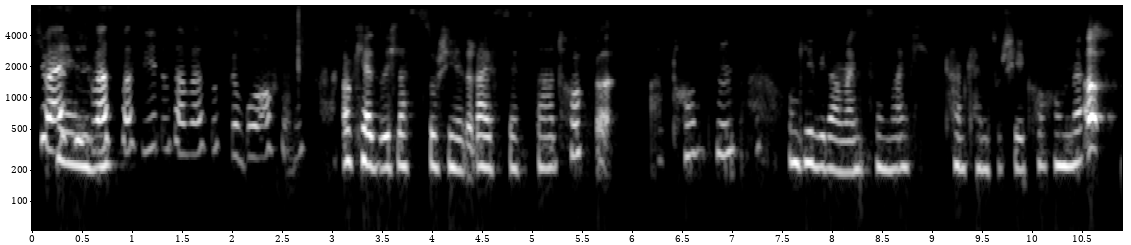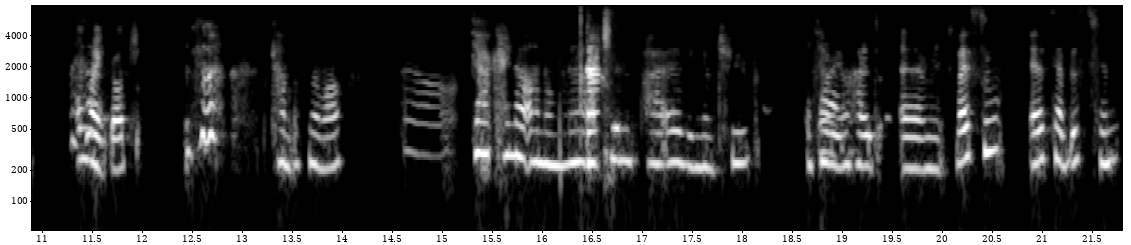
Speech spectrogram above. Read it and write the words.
ich weiß nicht, Hey. was passiert ist, aber es ist gebrochen. Okay, also ich lasse das Sushi-Reis jetzt da trock äh, abtropfen und gehe wieder in mein Zimmer. Ich kann kein Sushi kochen mehr. Oh, oh mein Gott. ich kann das nicht mehr. Ja. Ja, keine Ahnung, ne? Auf jeden Fall wegen dem Typ. Ich habe Ja. ihm halt, ähm, weißt du, er ist ja ein bisschen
